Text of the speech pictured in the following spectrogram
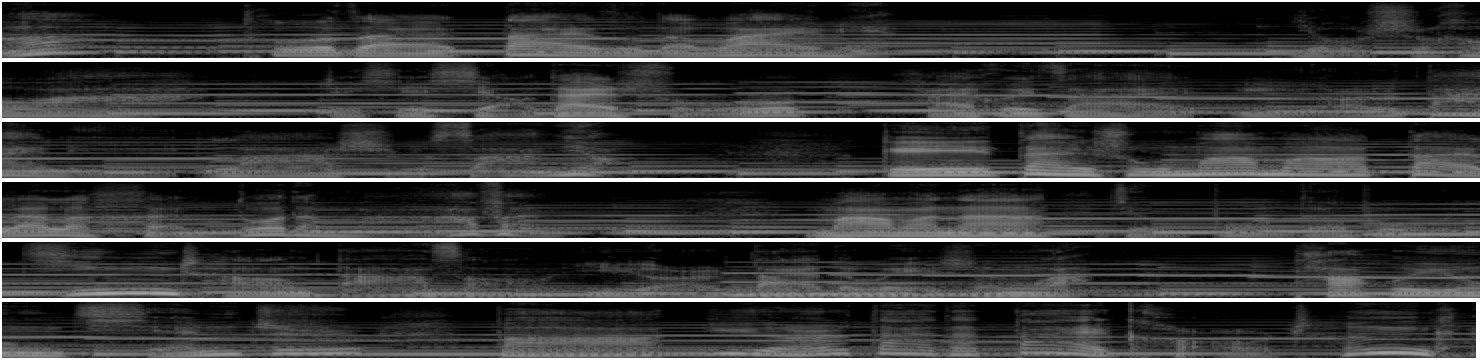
巴拖在袋子的外面。有时候啊，这些小袋鼠还会在育儿袋里拉屎撒尿，给袋鼠妈妈带来了很多的麻烦。妈妈呢，就不得不经常打扫育儿袋的卫生了。她会用前肢把育儿袋的袋口撑开。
